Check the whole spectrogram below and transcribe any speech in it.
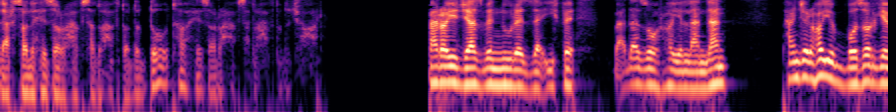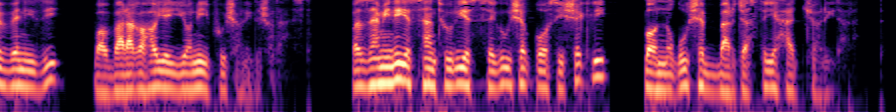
در سال 1772 تا 1774 برای جذب نور ضعیف بعد از ظهرهای لندن پنجره های بزرگ ونیزی با ورقه های یونی پوشانیده شده است. و زمینه سنتوری سگوش قوسی شکلی با نقوش برجسته حجاری دارد.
